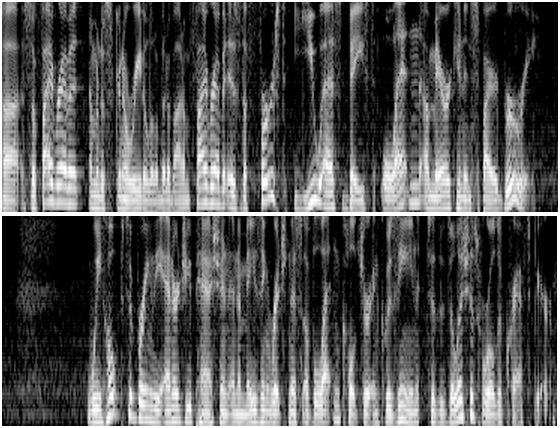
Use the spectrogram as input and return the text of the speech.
Uh, so Five Rabbit, I'm just going to read a little bit about them. Five Rabbit is the first U.S.-based Latin American-inspired brewery. We hope to bring the energy, passion, and amazing richness of Latin culture and cuisine to the delicious world of craft beer.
